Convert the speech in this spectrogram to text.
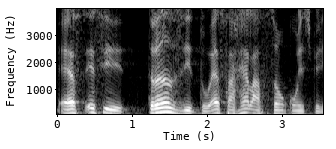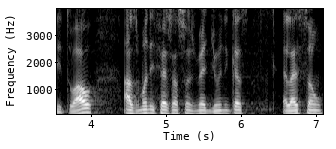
esse trânsito, essa relação com o espiritual, as manifestações mediúnicas, elas são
